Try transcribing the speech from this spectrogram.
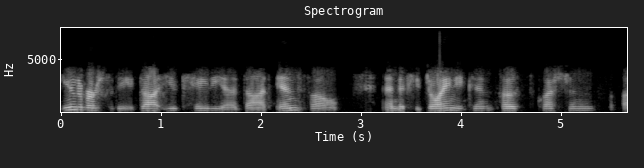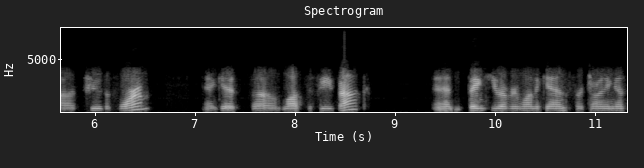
university.ucadia.info. And if you join, you can post questions uh, to the forum and get uh, lots of feedback. And thank you everyone again for joining us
